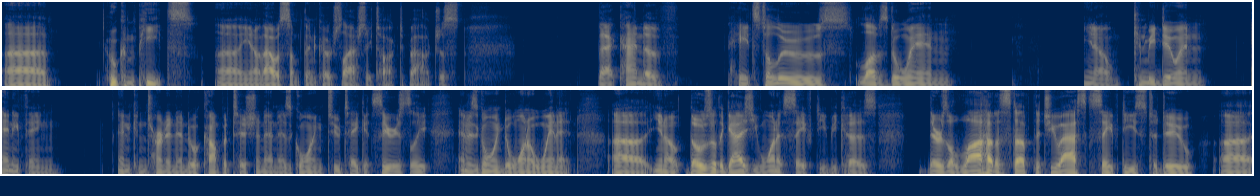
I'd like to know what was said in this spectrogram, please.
Uh, who competes. Uh, you know, that was something Coach Lashlee talked about. Just that kind of hates to lose, loves to win, you know, can be doing anything and can turn it into a competition and is going to take it seriously and is going to want to win it. Uh, you know, those are the guys you want at safety because there's a lot of stuff that you ask safeties to do uh,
